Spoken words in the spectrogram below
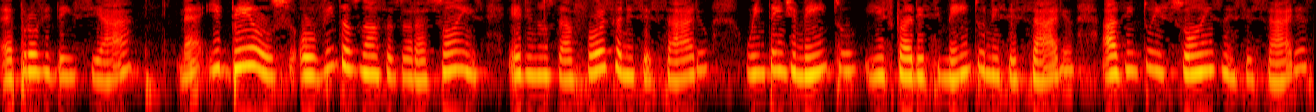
eh, providenciar, né? E Deus, ouvindo as nossas orações, Ele nos dá a força necessária, o entendimento e esclarecimento necessário, as intuições necessárias,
